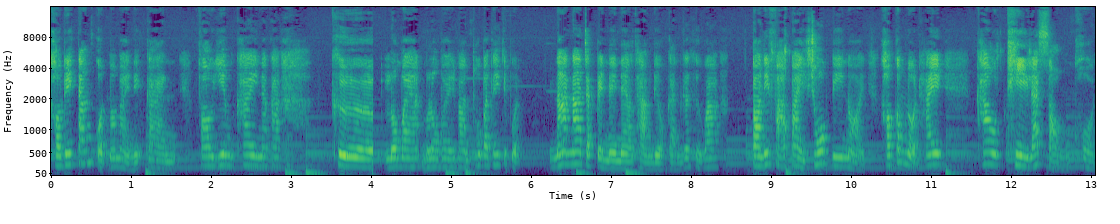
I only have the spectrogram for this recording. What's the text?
เขาได้ตั้งกฎมาใหม่ในการเฝ้าเยี่ยมไข้นะคะ คือโรงพยาบาลโรงพยาบาลทั่วประเทศญี่ปุ่นนาน่าจะเป็นในแนวทางเดียวกันก็คือว่า ตอนที่ฟ้าไปโชคดีหน่อย เขากำหนดให้เข้าทีละสองคน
